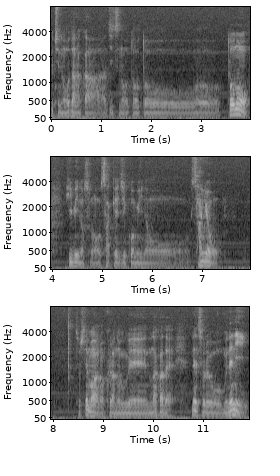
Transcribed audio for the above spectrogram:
うちの小田中実の弟との日々のその酒仕込みの作業そしてまああの蔵の運営の中ででそれを胸に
